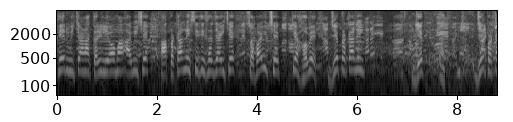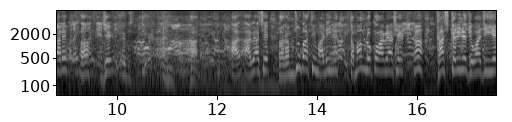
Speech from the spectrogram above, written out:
ફેર વિચારણા કરી લેવામાં આવી છે. આ પ્રકારની સ્થિતિ સર્જાઈ છે. સ્વાભાવિક છે કે હવે જે પ્રકારની જે જે પ્રકારે જે, હા આવ્યા છે. રમજુબાથી માંડીને તમામ લોકો આવ્યા છે. ખાસ કરીને જોવા જઈએ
